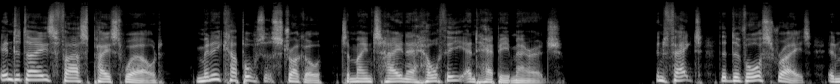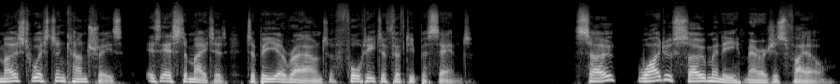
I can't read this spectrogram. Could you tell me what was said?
In today's fast paced world, many couples struggle to maintain a healthy and happy marriage. In fact, the divorce rate in most Western countries is estimated to be around 40 to 50%. So, why do so many marriages fail?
